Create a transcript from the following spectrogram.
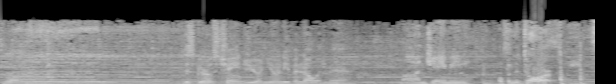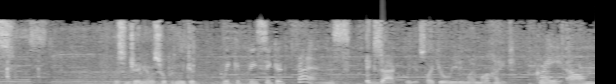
planet. This girl's changed you and you don't even know it, man. Come on, Jamie. Open the door, please. Listen, Jamie, I was hoping we could. We could be secret friends. Exactly. It's like you're reading my mind. Great. Um,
